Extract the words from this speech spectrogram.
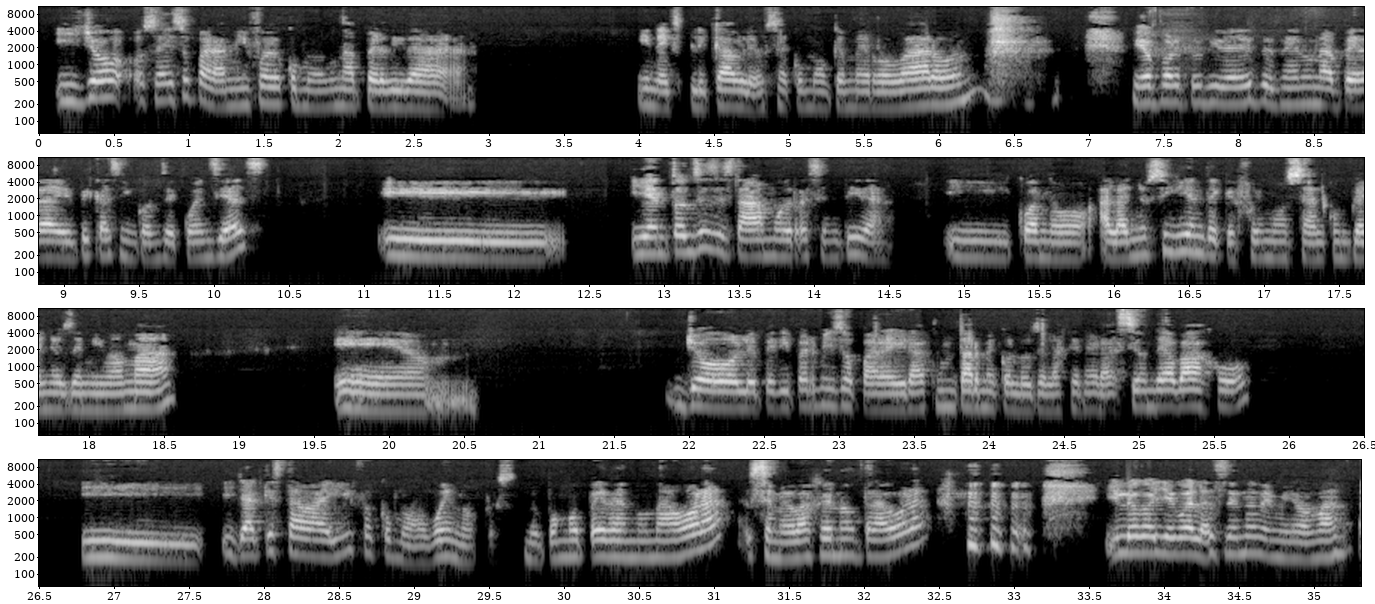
Y yo, o sea, eso para mí fue como una pérdida inexplicable. O sea, como que me robaron mi oportunidad de tener una peda épica sin consecuencias. Y, y entonces estaba muy resentida. Y cuando al año siguiente que fuimos al cumpleaños de mi mamá, eh, yo le pedí permiso para ir a juntarme con los de la generación de abajo y, ya que estaba ahí fue como, bueno, pues me pongo peda en una hora, se me baja en otra hora y luego llego a la cena de mi mamá.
